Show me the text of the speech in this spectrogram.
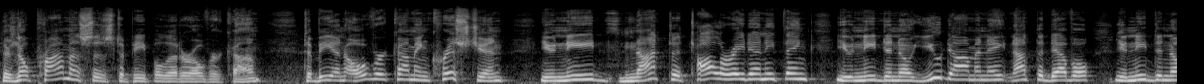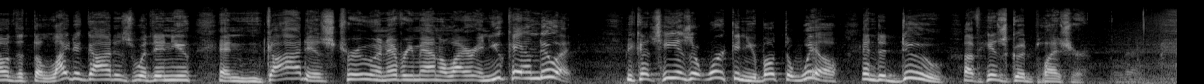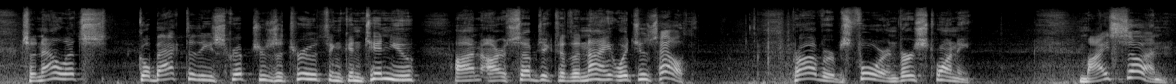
There's no promises to people that are overcome. To be an overcoming Christian, you need not to tolerate anything. You need to know you dominate, not the devil. You need to know that the light of God is within you and God is true and every man a liar, and you can do it because He is at work in you, both to will and to do of His good pleasure. So now let's go back to these scriptures of truth and continue on our subject of the night, which is health. Proverbs 4 and verse 20. My son,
